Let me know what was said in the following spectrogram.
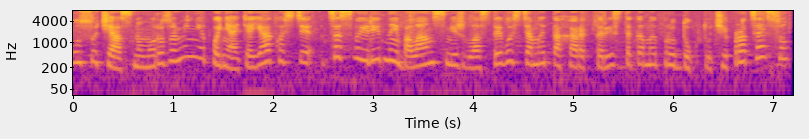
У сучасному розумінні поняття якості це своєрідний баланс між властивостями та характеристиками продукту чи процесу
